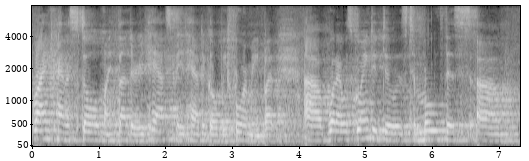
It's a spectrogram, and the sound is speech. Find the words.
Brian kind of stole my thunder. He asked me, it had to go before me, but uh, what I was going to do is to move this um,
